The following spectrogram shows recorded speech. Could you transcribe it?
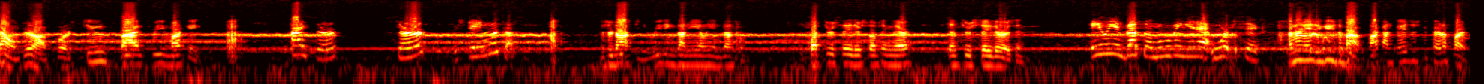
Helm, veer off. Course 253, Mark 8. Hi, sir. Sir, you're staying with us. Mr. Dawsey, your readings on the alien vessel. Reflectors say there's something there. Sensors say there isn't. Alien vessel moving in at warp 6. 180 degrees about. Lock on phasers, prepare to fire.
